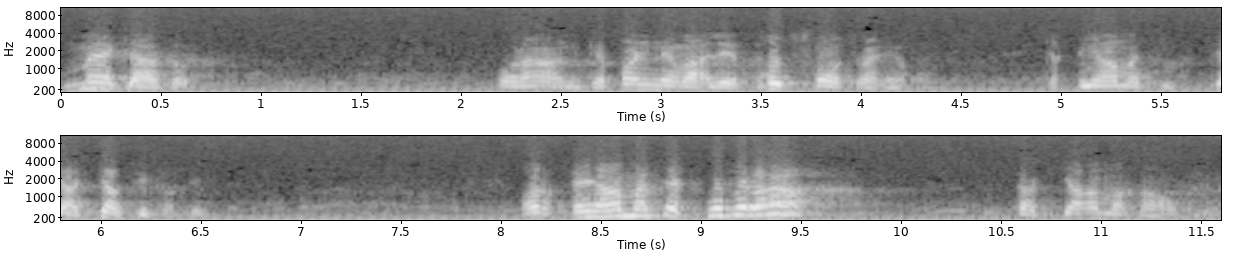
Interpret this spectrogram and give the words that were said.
میں کیا کروں؟ قرآن کے پڑھنے والے خود سوچ رہے ہوں کہ قیامت کی کیا کیا صفت ہے اور قیامت کبرا کا کیا مقام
